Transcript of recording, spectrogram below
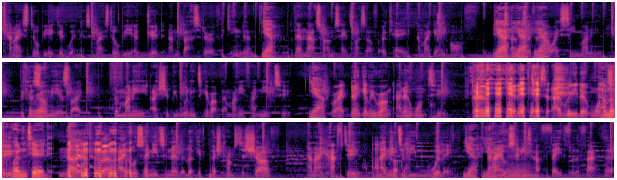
can I still be a good witness? Can I still be a good ambassador of the kingdom? Yeah, Then that's where I'm saying to myself, okay, am I getting off? in Yeah, terms yeah, of yeah. How I see money, because for, real. me, it's like the money. I should be willing to give up that money if I need to, yeah. right? Don't get me wrong. I don't want to. Don't get it twisted. I really don't want to. I'm not volunteering it. No, but I also need to know that look, if push comes to shove, and I have to, I'm I need to be willing. Yeah, yeah. And I also need to Mm. have faith for the fact that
